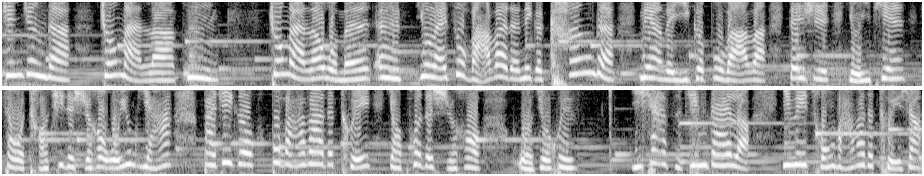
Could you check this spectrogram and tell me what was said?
真正的装满了嗯。装满了我们嗯用来做娃娃的那个糠的那样的一个布娃娃，但是有一天在我淘气的时候，我用牙把这个布娃娃的腿咬破的时候，我就会一下子惊呆了，因为从娃娃的腿上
